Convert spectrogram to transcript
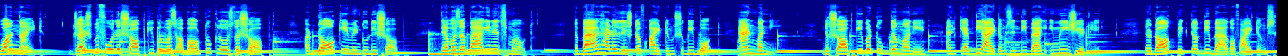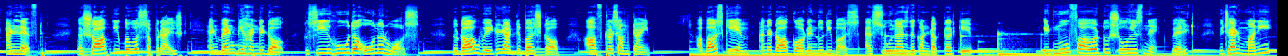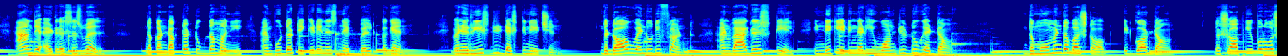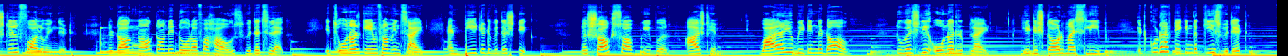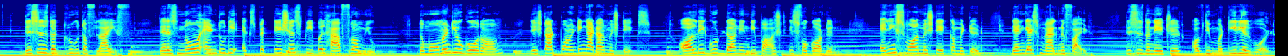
One night, just before the shopkeeper was about to close the shop, a dog came into the shop. There was a bag in its mouth. The bag had a list of items to be bought and money. The shopkeeper took the money and kept the items in the bag immediately. The dog picked up the bag of items and left. The shopkeeper was surprised and went behind the dog to see who the owner was. The dog waited at the bus stop after some time. A bus came and the dog got into the bus as soon as the conductor came. It moved forward to show his neck belt, which had money and the address as well. The conductor took the money and put the ticket in his neck belt again. When he reached the destination, the dog went to the front and wagged his tail, indicating that he wanted to get down. The moment the bus stopped, it got down. The shopkeeper was still following it. The dog knocked on the door of a house with its leg. Its owner came from inside and beat it with a stick. The shocked shopkeeper asked him, Why are you beating the dog? To which the owner replied, He disturbed my sleep. It could have taken the keys with it. This is the truth of life. There is no end to the expectations people have from you. The moment you go wrong, they start pointing at our mistakes. All the good done in the past is forgotten. Any small mistake committed then gets magnified. This is the nature of the material world.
